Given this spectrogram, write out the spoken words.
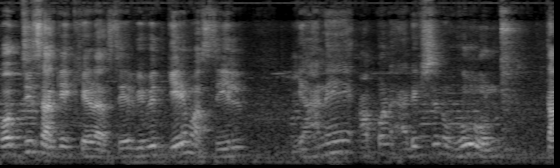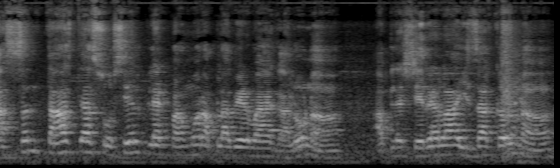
पबजी सारखे खेळ असतील विविध गेम असतील याने आपण ऍडिक्शन होऊन तासन तास त्या सोशल प्लॅटफॉर्मवर आपला वेळ वाया घालवणं आपल्या शरीराला इजा करणं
